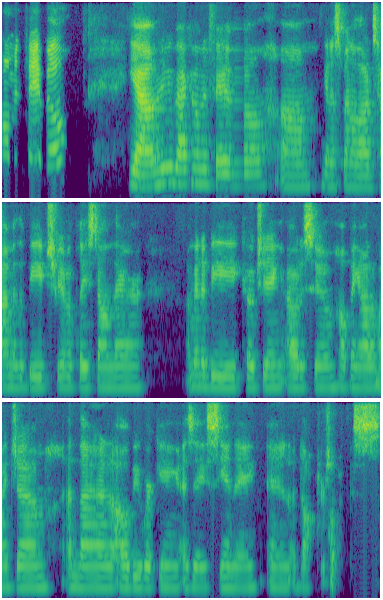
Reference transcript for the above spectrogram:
home in Fayetteville? Yeah, I'm gonna be back home in Fayetteville. Um, I'm gonna spend a lot of time at the beach. We have a place down there. I'm gonna be coaching, I would assume, helping out at my gym, and then I'll be working as a CNA in a doctor's office.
